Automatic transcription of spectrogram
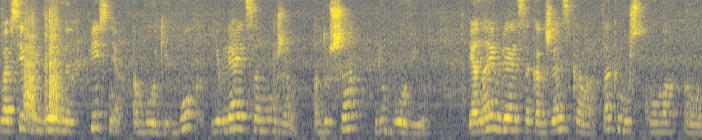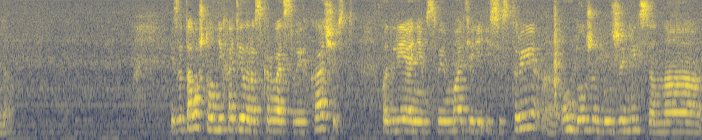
Во всех любовных песнях о Боге Бог является мужем, а душа – любовью, и она является как женского, так и мужского рода». Из-за того, что он не хотел раскрывать своих качеств, под влиянием своей матери и сестры э, он должен был жениться на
